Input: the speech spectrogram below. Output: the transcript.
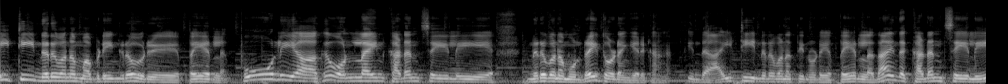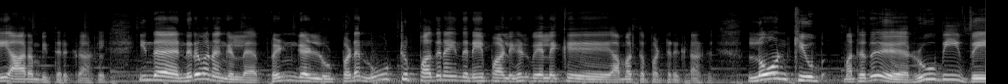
ஐடி நிறுவனம் அப்படிங்கிற ஒரு பெயரில் போலியாக ஆன்லைன் கடன் செயலி நிறுவனம் ஒன்றை தொடங்கியிருக்காங்க. இந்த ஐடி நிறுவனத்தினுடைய பெயரில் தான் இந்த கடன் செயலியை ஆரம்பித்திருக்கிறார்கள். இந்த நிறுவனங்களில் பெண்கள் உட்பட நூற்று பதினைந்து நேபாளிகள் வேலைக்கு அமர்த்தப்பட்டிருக்கிறார்கள். லோன் கியூப் மற்றது ரூபி வே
